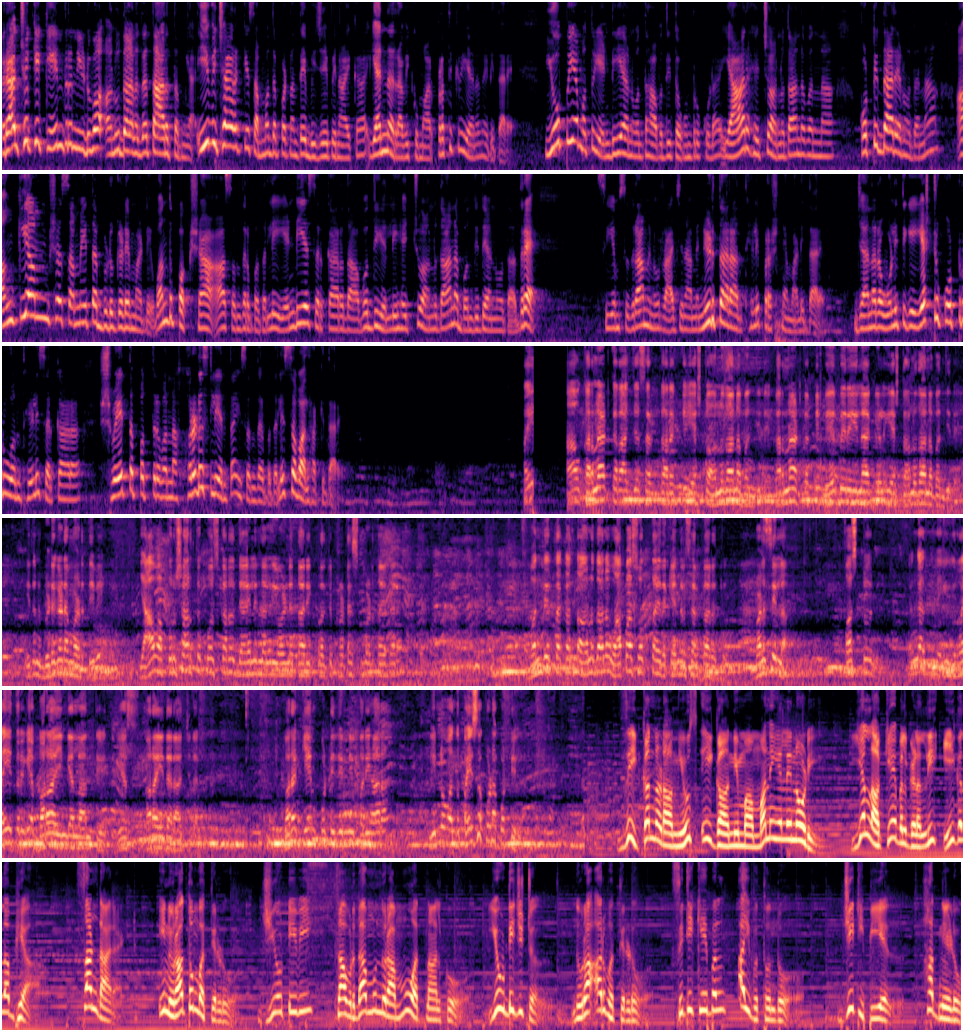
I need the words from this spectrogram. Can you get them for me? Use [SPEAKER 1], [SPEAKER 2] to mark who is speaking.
[SPEAKER 1] ರಾಜ್ಯಕ್ಕೆ ಕೇಂದ್ರ ನೀಡುವ ಅನುದಾನದ ತಾರತಮ್ಯ. ಈ ವಿಚಾರಕ್ಕೆ ಸಂಬಂಧಪಟ್ಟಂತೆ ಬಿಜೆಪಿ ನಾಯಕ ಎನ್ ರವಿಕುಮಾರ್ ಪ್ರತಿಕ್ರಿಯೆಯನ್ನು ನೀಡಿದ್ದಾರೆ. ಯು ಪಿ ಎ ಮತ್ತು ಎನ್ ಡಿ ಎ ಅನ್ನುವಂತಹ ಅವಧಿ ತಗೊಂಡ್ರೂ ಕೂಡ ಯಾರು ಹೆಚ್ಚು ಅನುದಾನವನ್ನು ಕೊಟ್ಟಿದ್ದಾರೆ ಅನ್ನೋದನ್ನು ಅಂಕಿಅಂಶ ಸಮೇತ ಬಿಡುಗಡೆ ಮಾಡಲಿ. ಒಂದು ಪಕ್ಷ ಆ ಸಂದರ್ಭದಲ್ಲಿ ಎನ್ ಡಿ ಎ ಸರ್ಕಾರದ ಅವಧಿಯಲ್ಲಿ ಹೆಚ್ಚು ಅನುದಾನ ಬಂದಿದೆ ಅನ್ನೋದಾದರೆ ಸಿ ಎಂ ಸಿದ್ದರಾಮಯ್ಯನವರು ರಾಜೀನಾಮೆ ನೀಡ್ತಾರಾ ಅಂತ ಹೇಳಿ ಪ್ರಶ್ನೆ ಮಾಡಿದ್ದಾರೆ. ಜನರ ಒಳಿತಿಗೆ ಎಷ್ಟು ಕೊಟ್ಟರು ಅಂತ ಹೇಳಿ ಸರ್ಕಾರ ಶ್ವೇತಪತ್ರವನ್ನು ಹೊರಡಿಸಲಿ ಅಂತ ಈ ಸಂದರ್ಭದಲ್ಲಿ ಸವಾಲು ಹಾಕಿದ್ದಾರೆ.
[SPEAKER 2] ನಾವು ಕರ್ನಾಟಕ ರಾಜ್ಯ ಸರ್ಕಾರಕ್ಕೆ ಎಷ್ಟು ಅನುದಾನ ಬಂದಿದೆ? ಕರ್ನಾಟಕಕ್ಕೆ ಬೇರೆ ಬೇರೆ ಇಲಾಖೆಗಳಿಗೆ ಎಷ್ಟು ಅನುದಾನ ಬಂದಿದೆ? ಇದನ್ನು ಬಿಡುಗಡೆ ಮಾಡ್ತೀವಿ. ಯಾವ ಪುರುಷಾರ್ಥಕ್ಕೋಸ್ಕರ ದೆಹಲಿನಲ್ಲಿ ಏಳನೇ ತಾರೀಕು ಪ್ರತಿ ಪ್ರೊಟೆಸ್ಟ್ ಮಾಡ್ತಾ ಇದ್ದಾರೆ? ಬಂದಿರತಕ್ಕಂಥ ಅನುದಾನ ವಾಪಸ್ ಹೋಗ್ತಾ ಇದೆ ಕೇಂದ್ರ ಸರ್ಕಾರದ್ದು. ಬಳಸಿಲ್ಲ. ಫಸ್ಟು ಹಂಗ ಈಗ ರೈತರಿಗೆ ಬರ ಹಿಂಗೆಲ್ಲ ಅಂತ ಹೇಳ್ತೀವಿ. ಎಸ್ ಬರ ಇದೆ ರಾಜ್ಯದಲ್ಲಿ. ಬರಕ್ಕೆ ಏನು ಕೊಟ್ಟಿದ್ದೀರಿ ನೀವು ಪರಿಹಾರ? ಇನ್ನೂ ಒಂದು ಪೈಸೆ ಕೂಡ ಕೊಟ್ಟಿಲ್ಲ.
[SPEAKER 3] ಜಿ ಕನ್ನಡ ನ್ಯೂಸ್ ಈಗ ನಿಮ್ಮ ಮನೆಯಲ್ಲೇ ನೋಡಿ. ಎಲ್ಲ ಕೇಬಲ್ಗಳಲ್ಲಿ ಈಗ ಲಭ್ಯ. ಸನ್ ಡೈರೆಕ್ಟ್ ಇನ್ನೂರ ತೊಂಬತ್ತೆರಡು, ಜಿಯೋ ಟಿವಿ ಸಾವಿರದ ಮುನ್ನೂರ ಮೂವತ್ನಾಲ್ಕು, ಯು ಡಿಜಿಟಲ್ ನೂರ ಅರವತ್ತೆರಡು, ಸಿಟಿ ಕೇಬಲ್ ಐವತ್ತೊಂದು, ಜಿ ಟಿ ಪಿ ಎಲ್ ಹದಿನೇಳು.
